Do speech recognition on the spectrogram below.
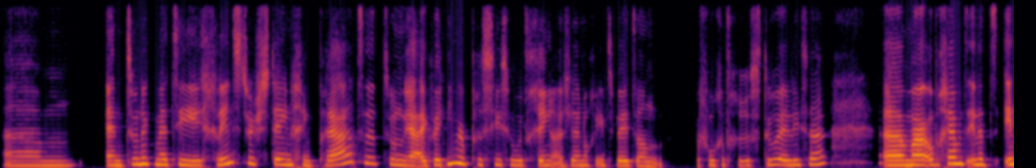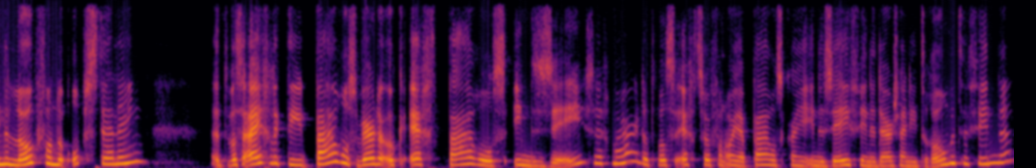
Um, en toen ik met die glinstersteen ging praten, toen, ja, ik weet niet meer precies hoe het ging. Als jij nog iets weet, dan voeg het gerust toe, Elisa. Uh, maar op een gegeven moment in, het, in de loop van de opstelling het was eigenlijk, die parels werden ook echt parels in de zee, zeg maar. Dat was echt zo van, oh ja, parels kan je in de zee vinden, daar zijn die dromen te vinden.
